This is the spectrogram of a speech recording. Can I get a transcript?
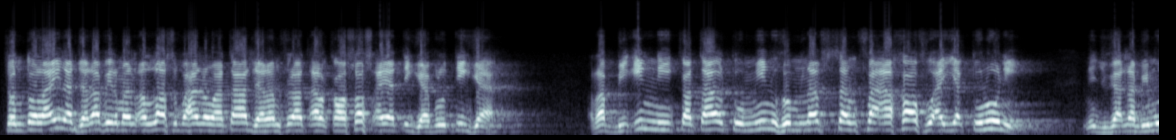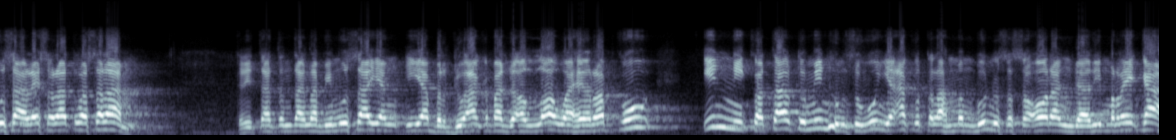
Contoh lain adalah firman Allah Subhanahu wa taala dalam surat Al-Qasas ayat 33. Rabbi inni qataltu minhum nafsan fa akhafu. Ini juga Nabi Musa alaihi salatu wasalam Cerita tentang Nabi Musa yang ia berdoa kepada Allah, wahai Rabbku, ini tu minhum sungguhnya aku telah membunuh seseorang dari mereka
